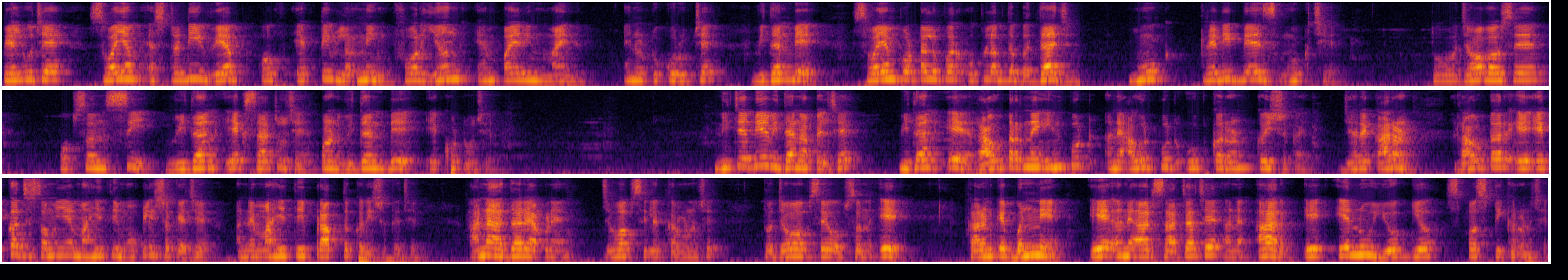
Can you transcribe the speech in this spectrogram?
પહેલું છે, Swayam study web of active learning for young aspiring mind. એનું ટૂંકું રૂપ છે. વિધાન બે, સ્વયં પોર્ટલ ઉપર ઉપલબ્ધ બધા જ મૂક ક્રેડિટ બેઝ મૂક છે. તો જવાબ આવશે ઓપ્શન સી વિધાન એક સાચું છે, પણ વિધાન બે એ ખોટું છે. નીચે બે વિધાન આપેલ છે. વિધાન એ રાઉટરને ઇનપુટ અને આઉટપુટ ઉપકરણ કહી શકાય. જ્યારે કારણ, રાઉટર એ એક જ સમયે માહિતી મોકલી શકે છે અને માહિતી પ્રાપ્ત કરી શકે છે. આના આધારે આપણે જવાબ સિલેક્ટ કરવાનો છે. તો જવાબ છે ઓપ્શન એ કારણ કે બંને એ અને આર સાચા છે અને આર એ એનું યોગ્ય સ્પષ્ટીકરણ છે.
